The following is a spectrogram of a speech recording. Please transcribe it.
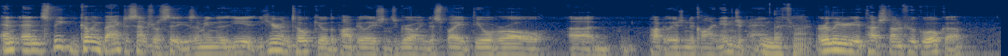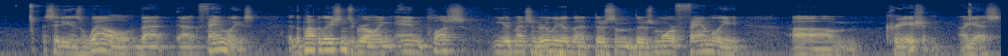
And and speak coming back to central cities. I mean, the, here in Tokyo, the population is growing despite the overall uh, population decline in Japan. That's right. Earlier, you touched on Fukuoka city as well. That uh, families, the population's growing, and plus you had mentioned earlier that there's some there's more family um, creation, I guess.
